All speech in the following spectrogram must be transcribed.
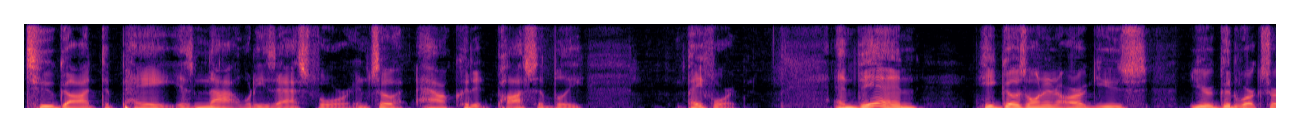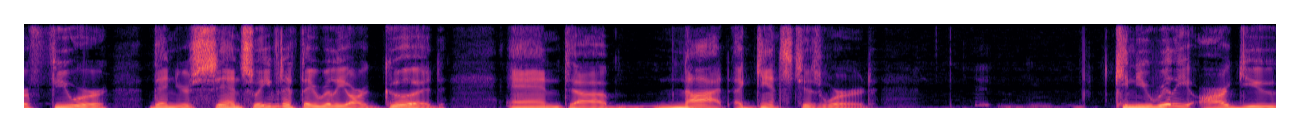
to God to pay is not what he's asked for. And so how could it possibly pay for it? And then he goes on and argues your good works are fewer than your sin. So even if they really are good and uh, not against his word, can you really argue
